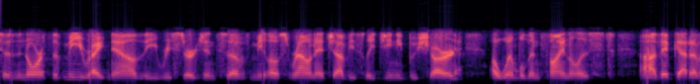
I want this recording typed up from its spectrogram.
to the north of me right now, the resurgence of Milos Raonic, obviously Genie Bouchard, a Wimbledon finalist. Uh, they've got a,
